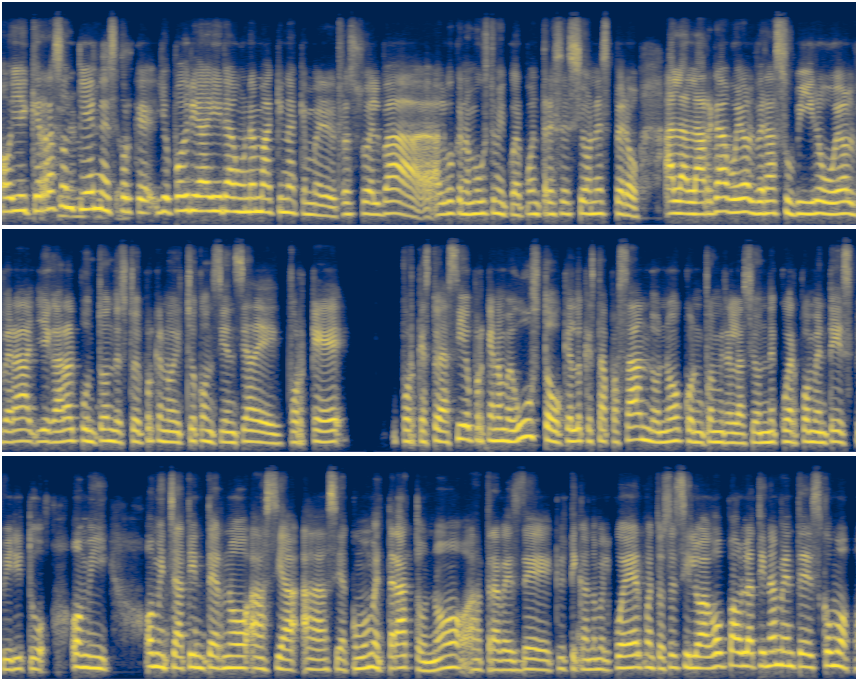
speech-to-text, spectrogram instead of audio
Oye, ¿qué razón tienes? Porque yo podría ir a una máquina que me resuelva algo que no me guste mi cuerpo en tres sesiones, pero a la larga voy a volver a subir o voy a volver a llegar al punto donde estoy porque no he hecho conciencia de por qué, por qué estoy así o por qué no me gusto o qué es lo que está pasando, ¿no? Con, con mi relación de cuerpo, mente y espíritu o mi, o mi chat interno hacia, hacia cómo me trato, ¿no? A través de criticándome el cuerpo. Entonces, si lo hago paulatinamente, es como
